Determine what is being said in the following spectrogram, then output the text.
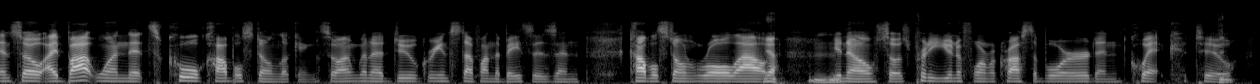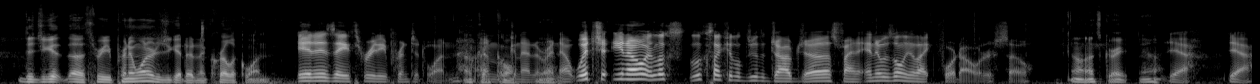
And so I bought one that's cool cobblestone looking. So I'm gonna do green stuff on the bases and cobblestone roll out. Yeah. Mhm. You know, so it's pretty uniform across the board and quick too. Did you get a 3D printed one or did you get an acrylic one? It is a 3D printed one. Okay, I'm cool. looking at it Yeah. right now, which you know it looks looks like it'll do the job just fine. And it was only like four dollars. So Oh, that's great. Yeah. yeah, yeah.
